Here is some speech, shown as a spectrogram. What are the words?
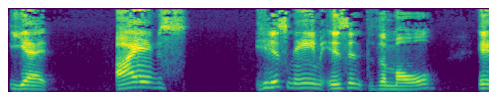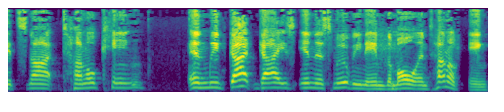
Yet Ives, his name isn't the mole. It's not Tunnel King. And we've got guys in this movie named the Mole and Tunnel King,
